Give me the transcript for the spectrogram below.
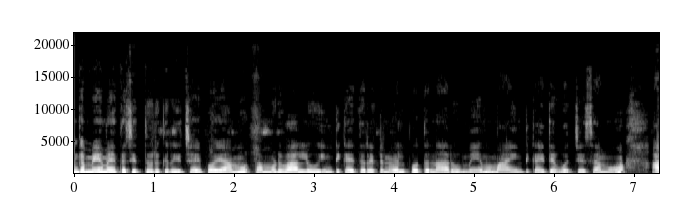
ఇంకా మేమైతే చిత్తూరుకి రీచ్ అయిపోయాము. తమ్ముడు వాళ్ళు ఇంటికైతే రిటర్న్ వెళ్ళిపోతున్నారు. మేము మా ఇంటికైతే వచ్చేసాము. ఆ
